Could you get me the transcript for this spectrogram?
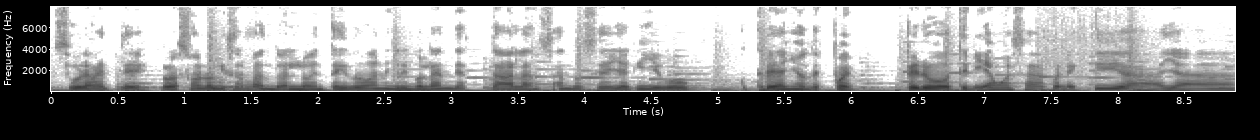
seguramente razón lo que hizo Armando. En el 92 en Gringolandia estaba lanzándose y aquí llegó tres años después. Pero teníamos esa conectividad ya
